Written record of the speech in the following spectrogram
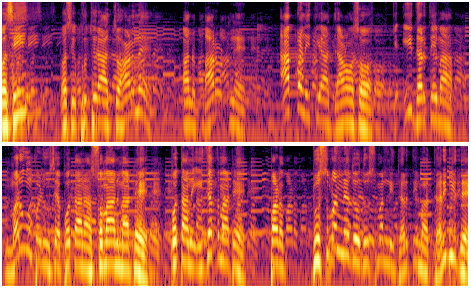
પછી પછી પૃથ્વીરાજ ચૌહાણને અને બારોટને આપ પણ ઇતિહાસ જાણો છો કે ઈ ધરતીમાં મરવું પડ્યું છે પોતાના સમાન માટે, પોતાની ઇજ્જત માટે. પણ દુશ્મનને જો દુશ્મનની ધરતીમાં ધરવી દે,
